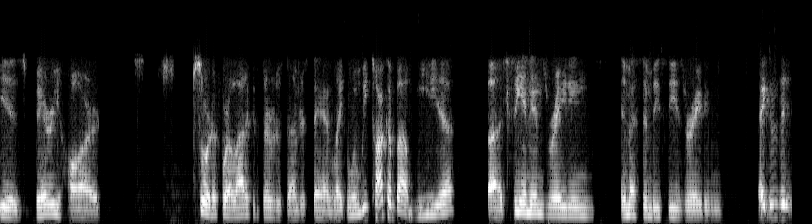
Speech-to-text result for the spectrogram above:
is very hard, sort of, for a lot of conservatives to understand. Like when we talk about media, uh, CNN's ratings, MSNBC's ratings, like the,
